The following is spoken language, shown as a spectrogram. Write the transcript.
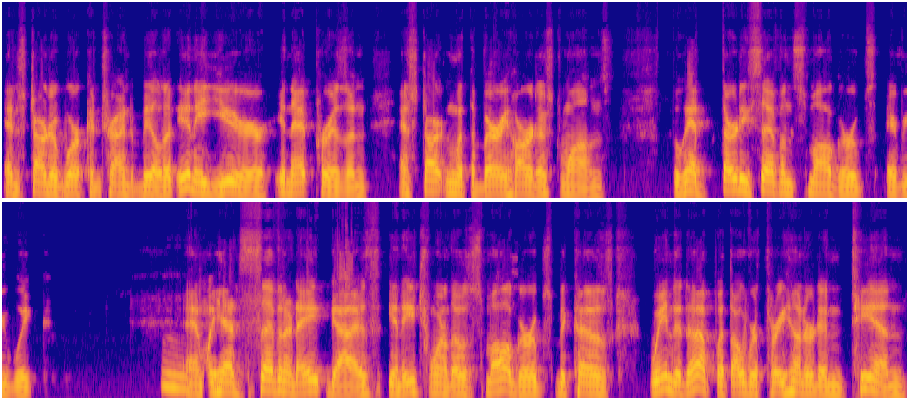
and started working trying to build it in a year in that prison and starting with the very hardest ones. We had 37 small groups every week. Mm. And we had seven and eight guys in each one of those small groups because we ended up with over 310.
